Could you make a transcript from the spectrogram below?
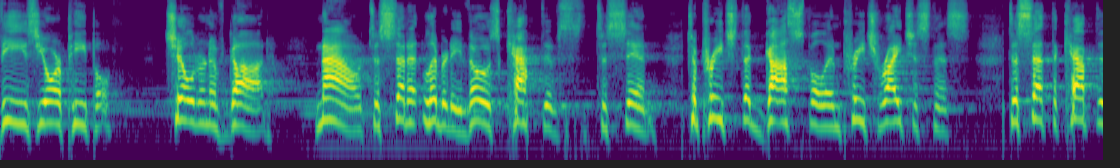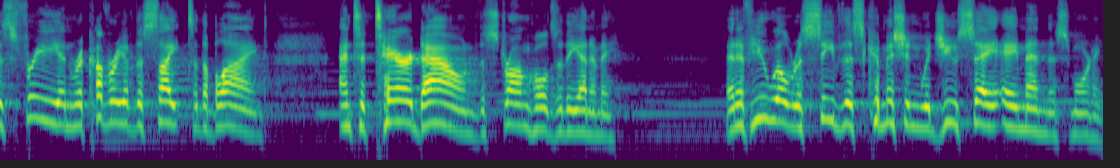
these, your people children of God, now to set at liberty those captives to sin, to preach the gospel and preach righteousness, to set the captives free and recovery of the sight to the blind, and to tear down the strongholds of the enemy. And if you will receive this commission, would you say amen this morning?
